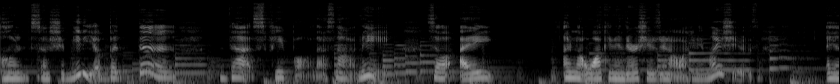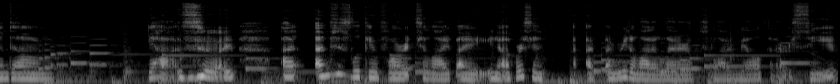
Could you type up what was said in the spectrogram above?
on social media. But then that's people, that's not me. So I I'm not walking in their shoes, they're not walking in my shoes. And um yeah, so I, I I'm just looking forward to life. I you know, a person I, I read a lot of letters, a lot of mail that I receive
